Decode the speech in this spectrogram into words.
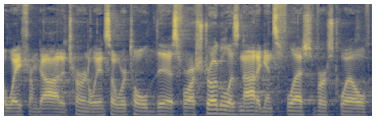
away from God eternally. And so we're told this For our struggle is not against flesh, verse 12,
